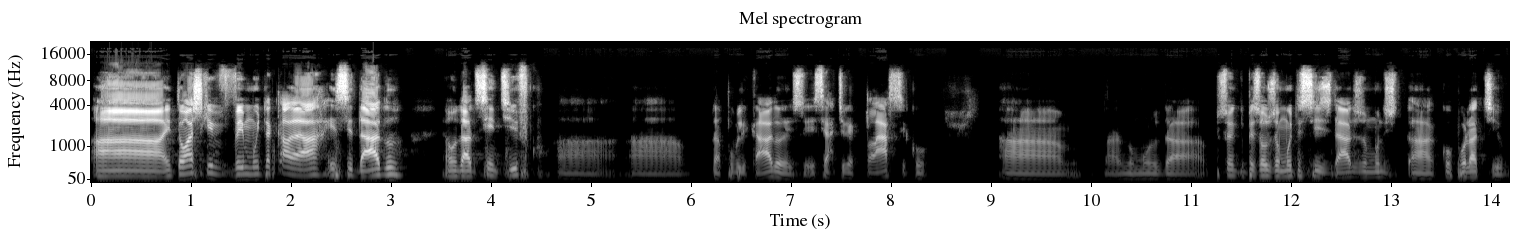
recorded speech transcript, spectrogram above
Ah, então acho que vem muito a calhar esse dado, é um dado científico, ah, ah, tá publicado, esse, esse, artigo é clássico, ah, né, no mundo da. O pessoal usa muito esses dados no mundo uh, corporativo.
